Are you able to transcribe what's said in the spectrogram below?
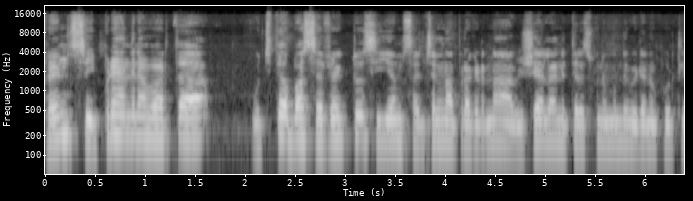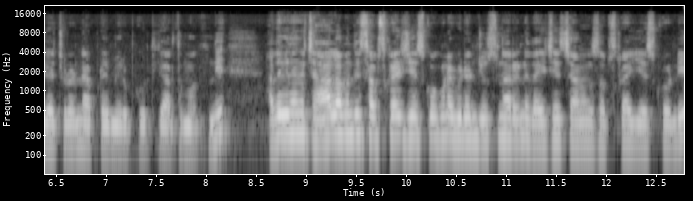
ఫ్రెండ్స్ ఇప్పుడే అందిన వార్త ఉచిత బస్ ఎఫెక్ట్ సీఎం సంచలన ప్రకటన ఆ విషయాలన్నీ తెలుసుకునే ముందు వీడియోను పూర్తిగా చూడండి అప్పుడే మీరు పూర్తిగా అర్థమవుతుంది. అదేవిధంగా చాలామంది సబ్స్క్రైబ్ చేసుకోకుండా వీడియోని చూస్తున్నారని దయచేసి ఛానల్ సబ్స్క్రైబ్ చేసుకోండి.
